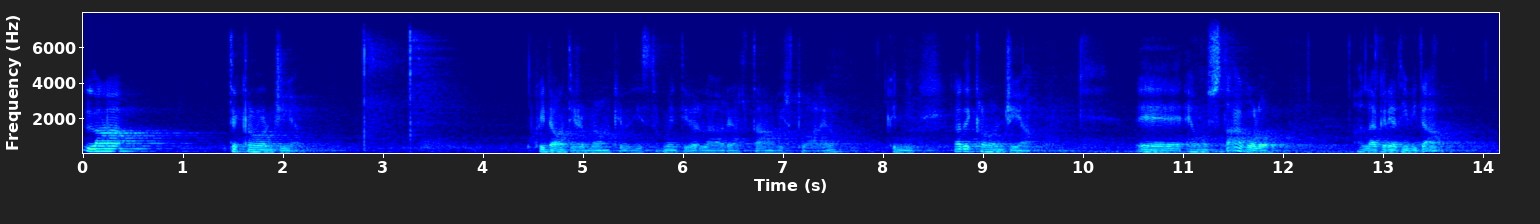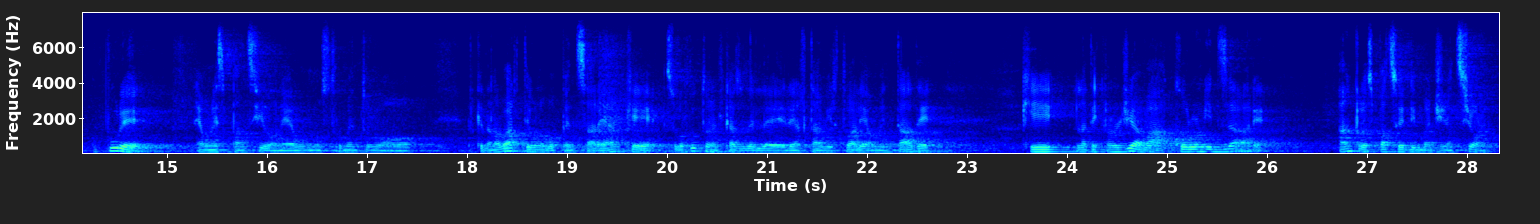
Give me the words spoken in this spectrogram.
La tecnologia. Qui davanti abbiamo anche degli strumenti per la realtà virtuale, no? Quindi la tecnologia è, è un ostacolo alla creatività oppure è un'espansione, è uno strumento nuovo? Perché da una parte uno può pensare anche, soprattutto nel caso delle realtà virtuali aumentate, che la tecnologia va a colonizzare anche lo spazio dell'immaginazione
